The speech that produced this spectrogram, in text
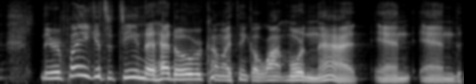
they were playing against a team that had to overcome, I think, a lot more than that, and and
